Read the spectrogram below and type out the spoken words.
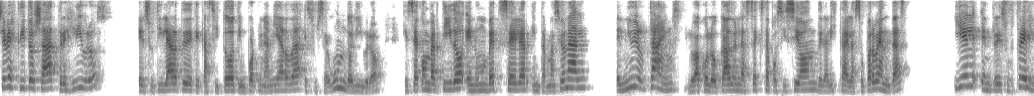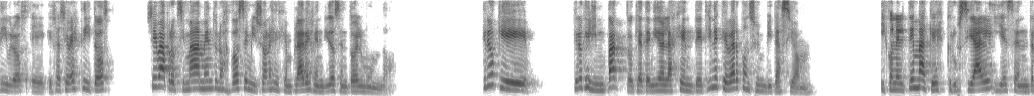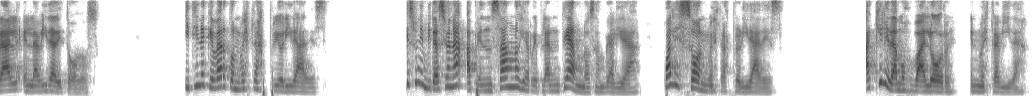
Lleva escrito ya tres libros. El sutil arte de que casi todo te importe una mierda es su segundo libro, que se ha convertido en un bestseller internacional. El New York Times lo ha colocado en la sexta posición de la lista de las superventas y él, entre sus tres libros eh, que ya lleva escritos, lleva aproximadamente unos 12 millones de ejemplares vendidos en todo el mundo. Creo que, creo que el impacto que ha tenido en la gente tiene que ver con su invitación y con el tema que es crucial y es central en la vida de todos. Y tiene que ver con nuestras prioridades. Es una invitación a, a pensarnos y a replantearnos en realidad cuáles son nuestras prioridades. ¿A qué le damos valor en nuestra vida?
